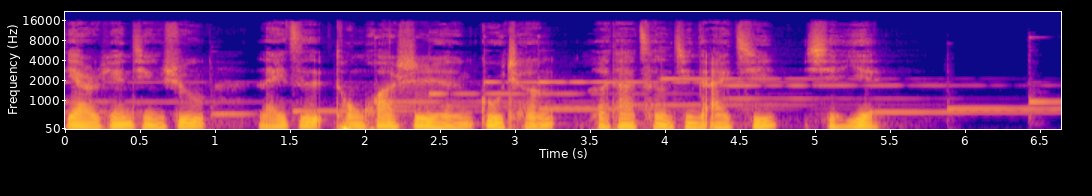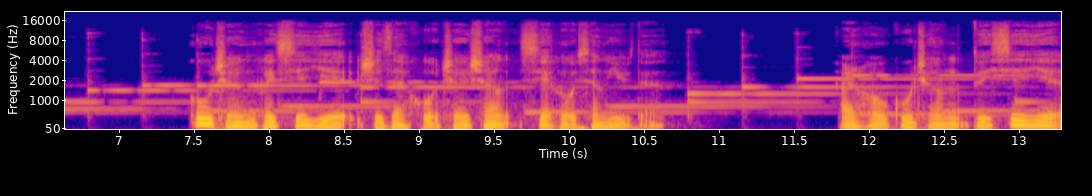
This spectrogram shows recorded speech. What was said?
第二篇情书来自童话诗人顾城和他曾经的爱妻谢烨。顾城和谢烨是在火车上邂逅相遇的，而后顾城对谢烨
